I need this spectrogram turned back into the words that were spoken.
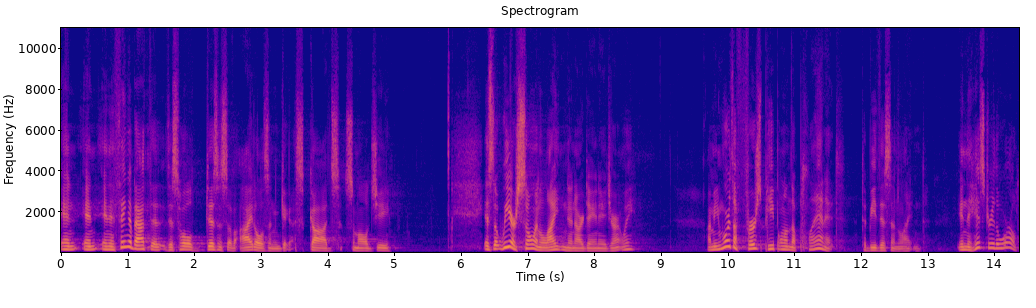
and, and, and the thing about the, this whole business of idols and gods, small g, is that we are so enlightened in our day and age, aren't we? I mean, we're the first people on the planet to be this enlightened in the history of the world.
